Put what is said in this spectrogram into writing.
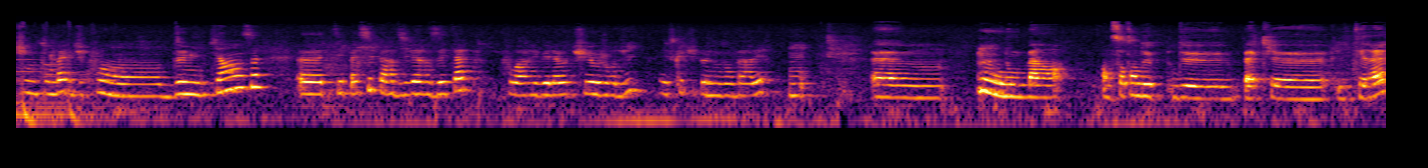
Tu ton bac du coup en 2015. Euh, T'es passé par diverses étapes pour arriver là où tu es aujourd'hui. Est-ce que tu peux nous en parler? Euh, donc, ben, en sortant de, de bac euh, littéraire,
